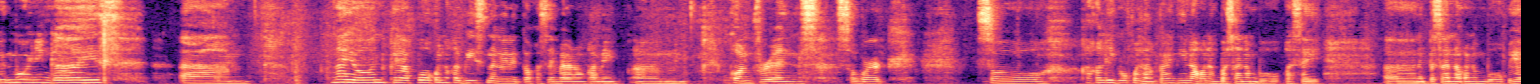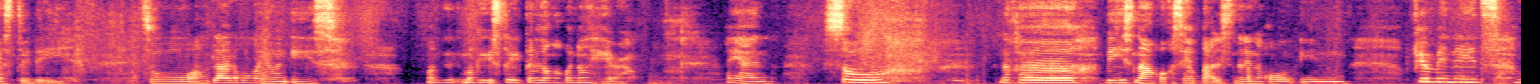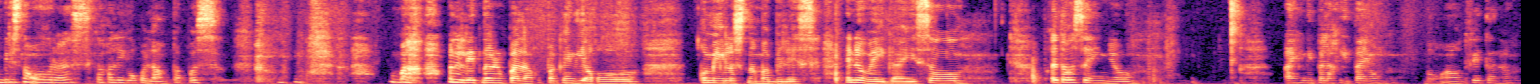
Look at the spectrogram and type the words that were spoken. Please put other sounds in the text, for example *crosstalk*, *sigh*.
Good morning guys. Um, ngayon, kaya po ako nakabase na ganito kasi meron kaming um, conference sa work. So, kakaligo ko lang pero hindi na ako nagbasa ng buhok kasi ah, nagbasa na ako ng buhok yesterday. So, ang plano ko ngayon is mag, mag-straighten lang ako ng hair. Ayan. So, nakabihis na ako kasi paalis na rin ako in few minutes. Bilis ng oras. Kakaligo ko lang. Tapos, *laughs* ma- malilate na rin pala ako pag hindi ako kumilos ng mabilis. Anyway, guys. So, pakita ko sa inyo. Ay, hindi pala kita yung buong outfit, ano?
